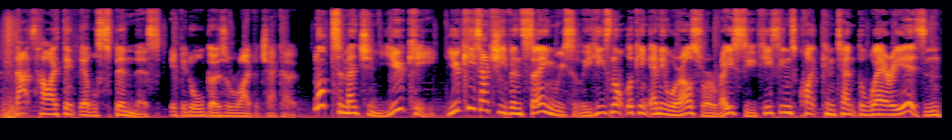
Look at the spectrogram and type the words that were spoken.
That's how I think they will spin this if it all goes awry for Checo. Not to mention Yuki. Yuki's actually been saying recently he's not looking anywhere else for a race seat. He seems quite content the where he is and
